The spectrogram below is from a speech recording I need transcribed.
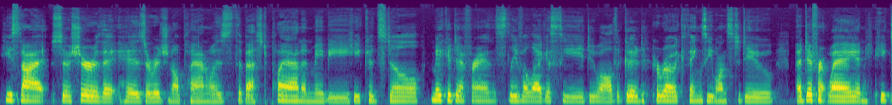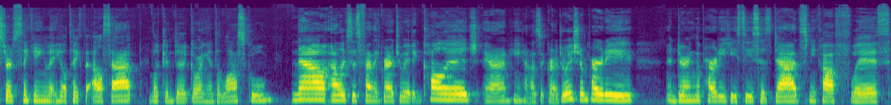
He's not so sure that his original plan was the best plan, and maybe he could still make a difference, leave a legacy, do all the good, heroic things he wants to do a different way. And he starts thinking that he'll take the LSAT, look into going into law school. Now, Alex has finally graduated college and he has a graduation party. And during the party, he sees his dad sneak off with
